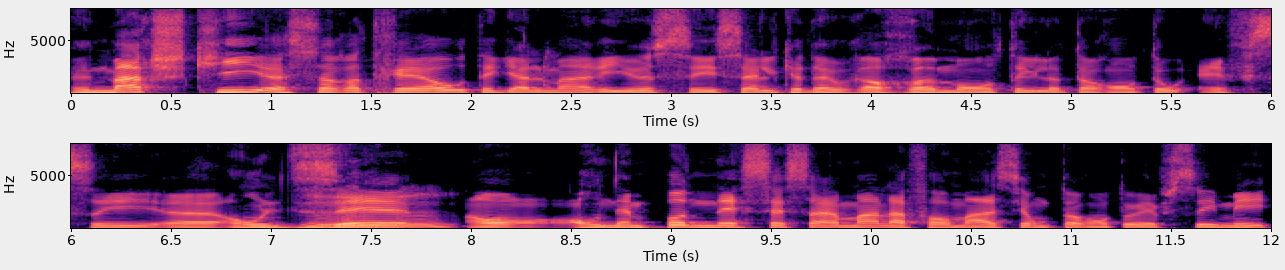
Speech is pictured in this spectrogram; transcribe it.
Une marche qui euh, sera très haute également, Arius, c'est celle que devra remonter le Toronto FC. Euh, on le disait, mm-hmm. on n'aime pas nécessairement la formation de Toronto FC, mais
